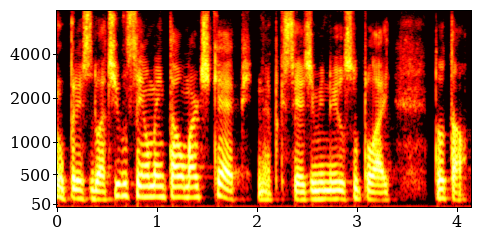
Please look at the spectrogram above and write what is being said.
o preço do ativo sem aumentar o market cap, né? Porque você ia diminuir o supply total.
